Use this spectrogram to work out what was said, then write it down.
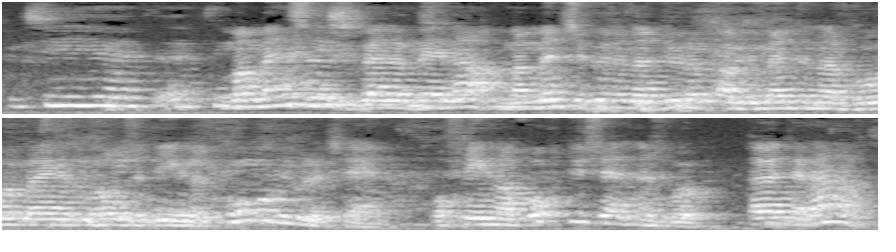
Ik zie het. het maar mensen bellen bijna. Maar mensen kunnen natuurlijk argumenten naar voren brengen waarom ze tegen het homohuwelijk zijn. Of tegen abortus zijn enzovoort. Uiteraard.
